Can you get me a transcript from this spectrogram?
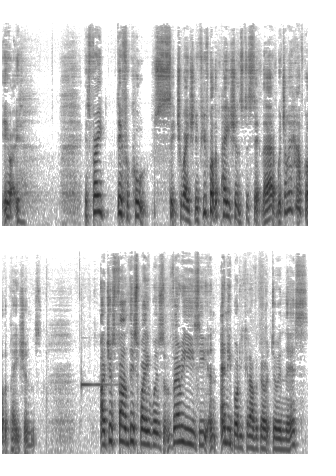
it, it's very difficult situation. If you've got the patience to sit there, which I have got the patience, I just found this way was very easy and anybody could have a go at doing this.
